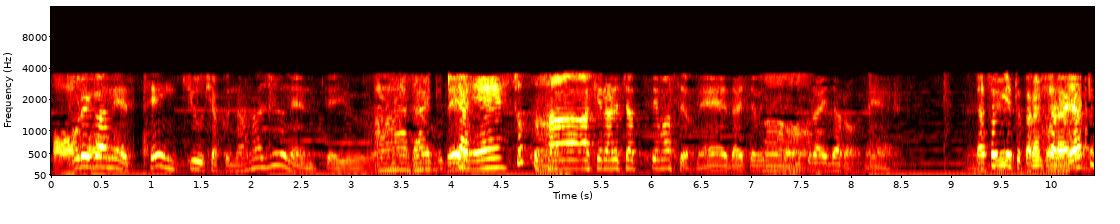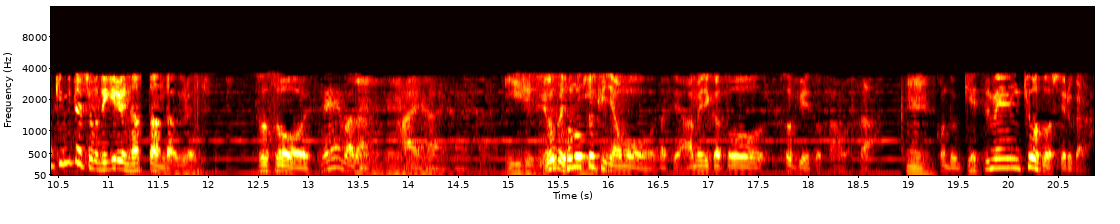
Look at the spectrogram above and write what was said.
これがね、1970年っていう。ああ、だいぶ来たね。ちょっと差開けられちゃってますよね。大体どのくらいだろうね。だソビエトからしたら、やっと君たちもできるようになったんだ、ぐらいでしそうそうですね、まだ。うんうんはいはいはいはい。ょ。いいですよ、別こに。の時にはもう、だってアメリカとソビエトさんはさ、うん。今度月面競争してるから。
